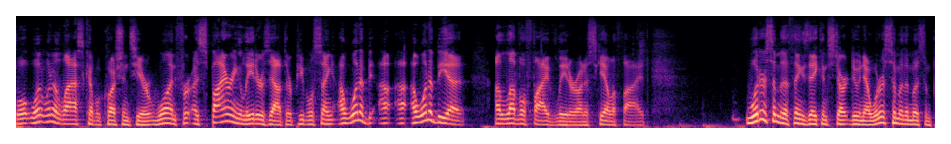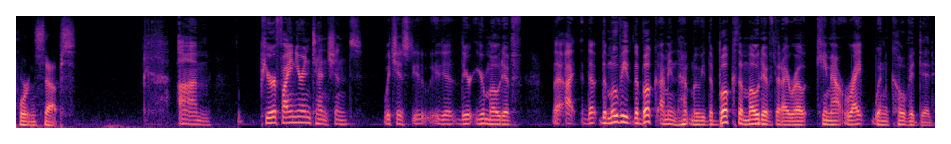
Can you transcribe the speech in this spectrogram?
Well, one, one of the last couple questions here. One for aspiring leaders out there, people saying, "I want to be, I, I want to be a, a level five leader on a scale of five. What are some of the things they can start doing now? What are some of the most important steps? Um, purifying your intentions, which is your, your motive. I, the, the movie, the book, I mean, the movie, the book, The Motive that I wrote came out right when COVID did.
